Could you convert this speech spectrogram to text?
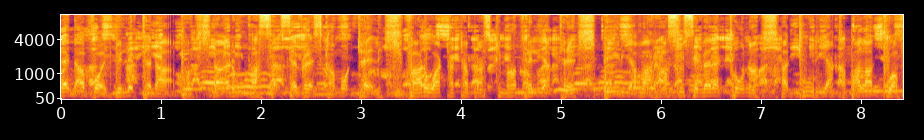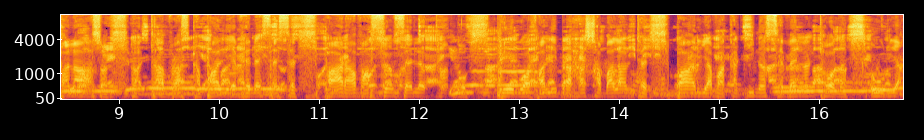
Let that voice be lifted up. Arukasa sevres kamoteli. Faruata tabraski maveliate. Peria varasu severetona. Aturia kapala tua palasa. Atavras kapalia veneses. Paravaso seletano. Perua falibra hasabalante. Paria vakatina sevelantona. Uria.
